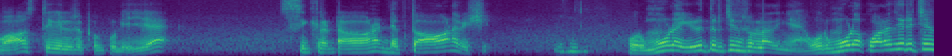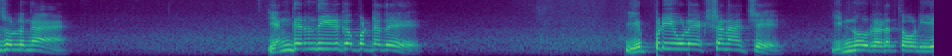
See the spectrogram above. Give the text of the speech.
வாஸ்துவில் இருக்கக்கூடிய சீக்ரெட்டான டெப்தான விஷயம். ஒரு மூளை இழுத்துருச்சுன்னு சொல்லாதீங்க. ஒரு மூளை குறைஞ்சிருச்சுன்னு சொல்லுங்க. எங்க இருந்து இழுக்கப்பட்டது? எப்படி இவ்வளவு எக்ஸ்டன் ஆச்சு? இன்னொரு இடத்தோடைய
